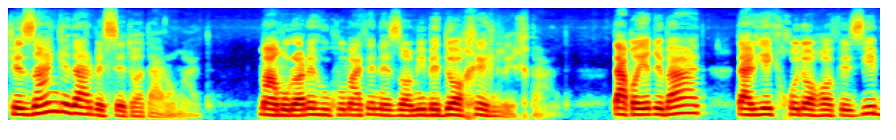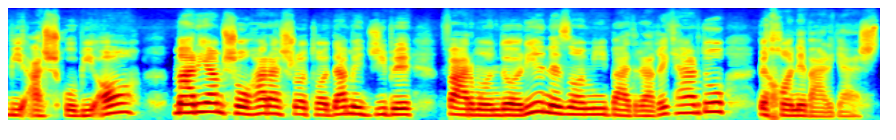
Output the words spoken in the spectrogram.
که زنگ در به صدا درآمد. ماموران حکومت نظامی به داخل ریختند. دقایقی بعد در یک خداحافظی بی اشک و بی آه مریم شوهرش را تا دم جیب فرمانداری نظامی بدرقه کرد و به خانه برگشت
